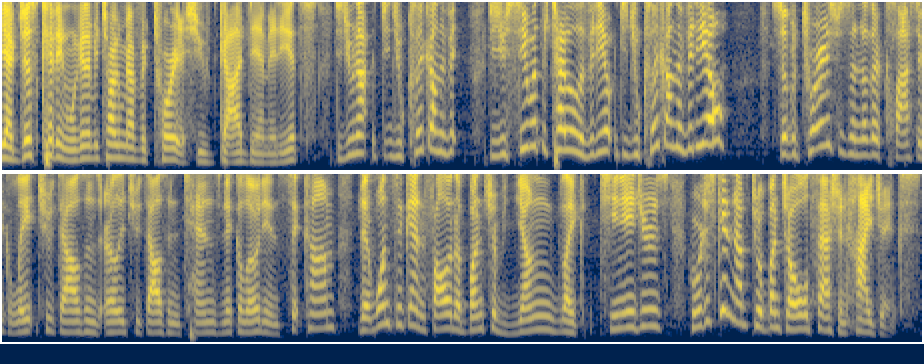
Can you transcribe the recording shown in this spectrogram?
Yeah, just kidding. We're going to be talking about Victorious, you goddamn idiots. Did you not did you click on the Did you see what the title of the video? Did you click on the video? So Victorious was another classic late 2000s, early 2010s Nickelodeon sitcom that once again followed a bunch of young like teenagers who were just getting up to a bunch of old-fashioned hijinks.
